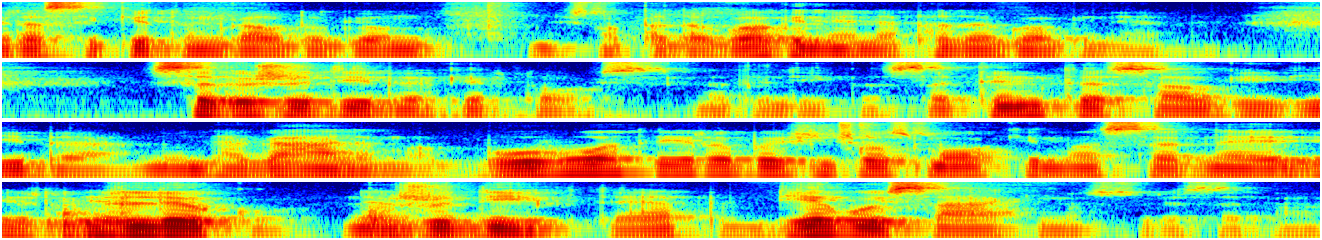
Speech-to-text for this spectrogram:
yra, sakytum, gal daugiau, nežinau, pedagoginė, ne pedagoginė. savižudybė kaip toks dalykas, atimti savo gyvybę, nu, negalima. Buvo, tai yra bažnyčios mokymas ar ne, ir, ir liko, nežudyk. Tai Dievo įsakymas, kuris atima,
